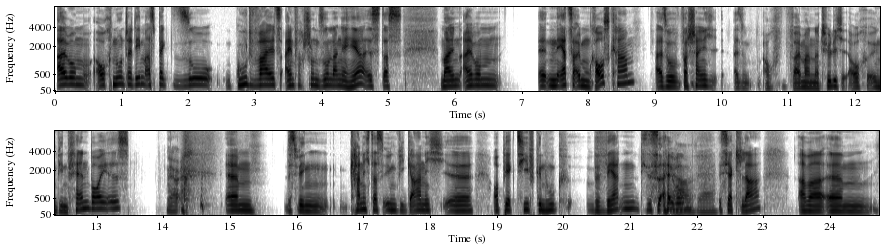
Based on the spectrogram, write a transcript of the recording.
Album auch nur unter dem Aspekt so gut, weil es einfach schon so lange her ist, dass mal ein Album, äh, ein Ärztealbum rauskam. Also wahrscheinlich, also auch weil man natürlich auch irgendwie ein Fanboy ist. ja. Ähm, deswegen kann ich das irgendwie gar nicht äh, objektiv genug bewerten, dieses Album. Ja, ja. Ist ja klar. Aber ähm,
